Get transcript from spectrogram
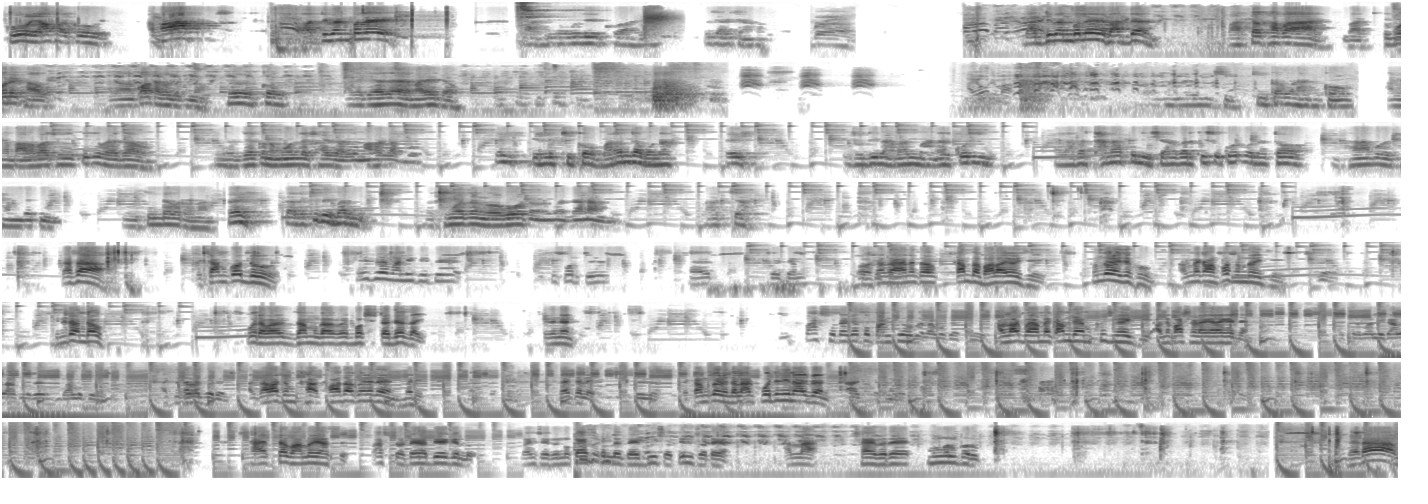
কই, আফা কই? আফা, বাদ দিবেন বলে? বাদ দিব বাদ দিবেন বলে, বাদ দেন। ভাত তো খাবার ভাত তো পরে খাও কথা বলো না। কই আগে দেওয়া যায় মারিয়ে দাও। কি করব আমি কো আমি ভালোবাসি কি বেড়ে যাও? যে কোনো মূল্যে সাইজ আছে মারা লাগবো। এই এলে কি কো মারান যাব না? এই যদি লাগান মার্ডার করি তাহলে আবার থানা পুলিশে আবার কিছু করব না তো? আমি দেখি। তুমি চিন্তা করো না। এই তাহলে কি বে মারবি সমাধান হব তোমার জানাম। আচ্ছা। এক কাম কর দু এই যে মালিক এতে একটু করছে ও চাচা এনে তো কামটা ভালোই হয়েছে। সুন্দর হয়েছে খুব। আপনাকে আমার পছন্দ হয়েছে। রিটার্ন দাও। আবার দাম বক্সটা দেওয়া যায় নেন। পাঁচশো টাকা তো পানতে হবে না আমার কাছে আমার লাগবে আপনার কাম দিয়ে আমি খুশি হয়েছি। আপনি পাঁচশো টাকা রেখে দেন। আচ্ছা মালিক আল্লাহ আপনাদের ভালো করুন। আচ্ছা তাহলে আর খাওয়া দাওয়া করে দেন বাড়ি যাই তাহলে। কাম করেন তাহলে আর প্রতিদিন আসবেন। আচ্ছা সাহেবটা ভালোই আছে পাঁচশো টাকা দিয়ে গেল। মানুষের জন্য কাজ করলে দেয় দুইশো তিনশো টাকা। আল্লাহ সাহেবের মঙ্গল করুক। ম্যাডাম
